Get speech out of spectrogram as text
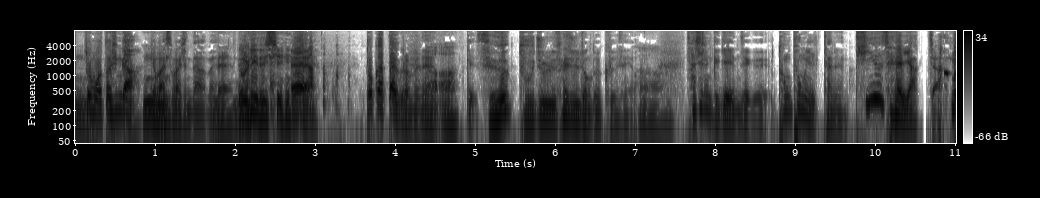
음. 좀 어떠신가 이렇게 음. 말씀하신 다음에 네. 놀리듯이. 예. 똑같다 그러면은 아, 아, 슥두 줄 세 줄 정도를 그으세요. 어. 사실은 그게 이제 그 통풍을 일타는 티읕의 약자, 뭐,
